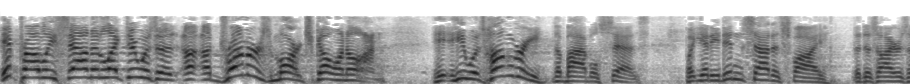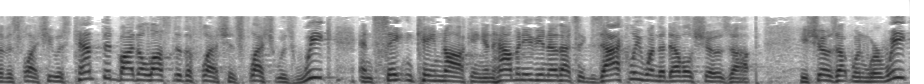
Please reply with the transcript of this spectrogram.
It probably sounded like there was a, a, a drummer's march going on. He, he was hungry, the Bible says. But yet he didn't satisfy the desires of his flesh. He was tempted by the lust of the flesh. His flesh was weak and Satan came knocking. And how many of you know that's exactly when the devil shows up? He shows up when we're weak.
